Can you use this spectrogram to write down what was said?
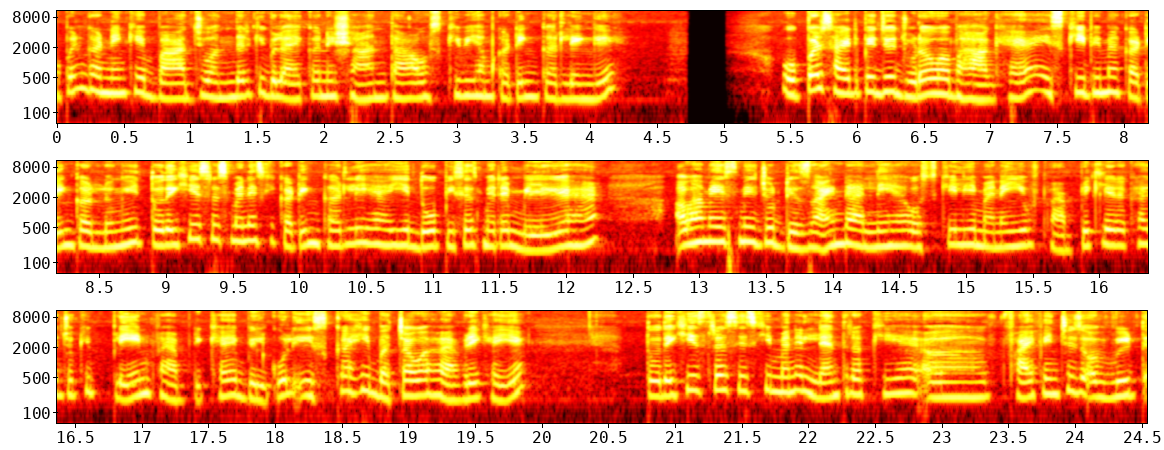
ओपन करने के बाद जो अंदर की गुलाई का निशान था, उसकी भी हम कटिंग कर लेंगे। ऊपर साइड पे जो जुड़ा हुआ भाग है, इसकी भी मैं कटिंग कर लूँगी। तो देखिए, इस मैंने इसकी कटिंग कर ली है। ये दो पीसेस मेरे मिल गए हैं। अब हमें इसमें जो डिज़ाइन डालनी है, उसके लिए मैंने ये फैब्रिक ले रखा है, जो कि प्लेन फैब्रिक है, बिल्कुल इसका ही बचा हुआ फैब्रिक है ये। तो देखिए, इस तरह से इसकी मैंने लेंथ रखी है फाइव इंचज़ और विथ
